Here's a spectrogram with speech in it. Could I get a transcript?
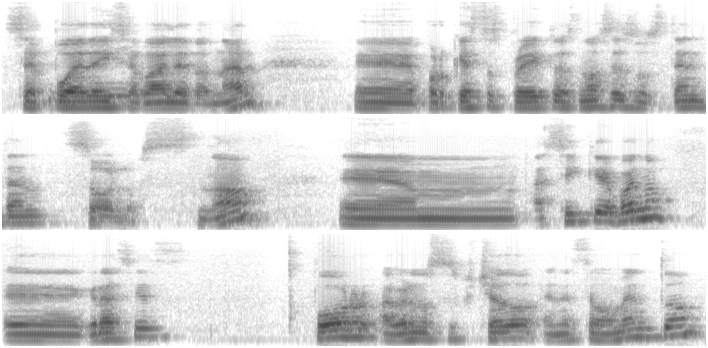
se puede y se vale donar, eh, porque estos proyectos no se sustentan solos, ¿no? Em, así que bueno, eh, gracias por habernos escuchado en este momento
